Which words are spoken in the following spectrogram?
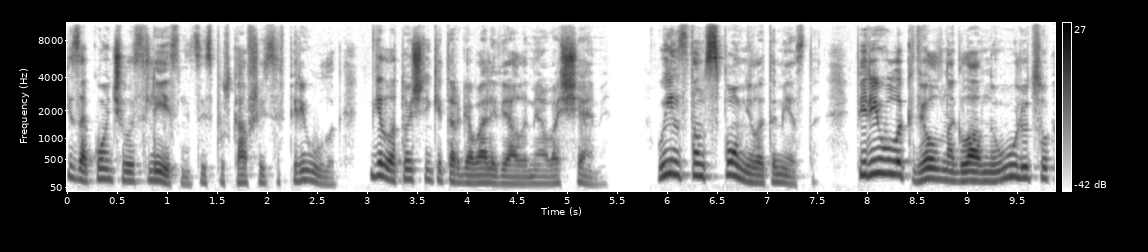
и закончилась лестницей, спускавшейся в переулок, где лоточники торговали вялыми овощами. Уинстон вспомнил это место. Переулок вел на главную улицу,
